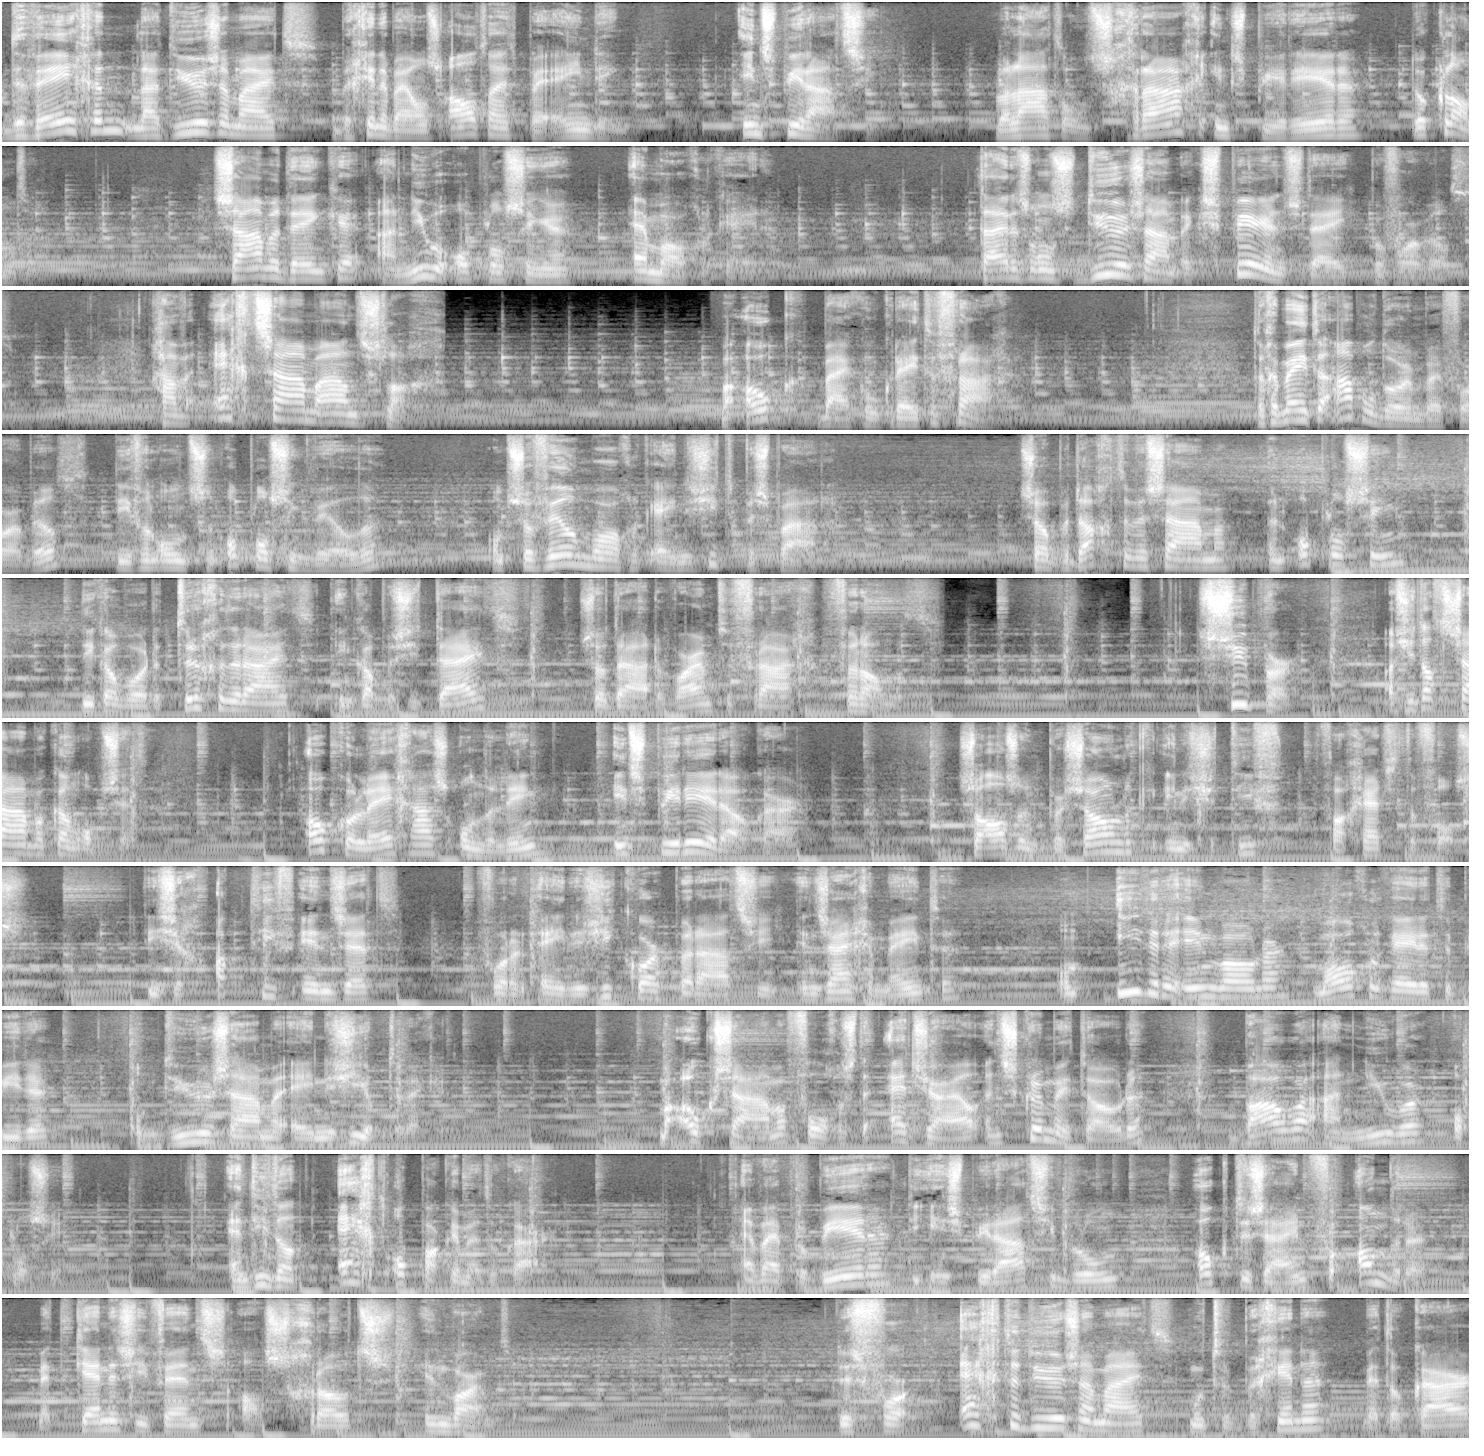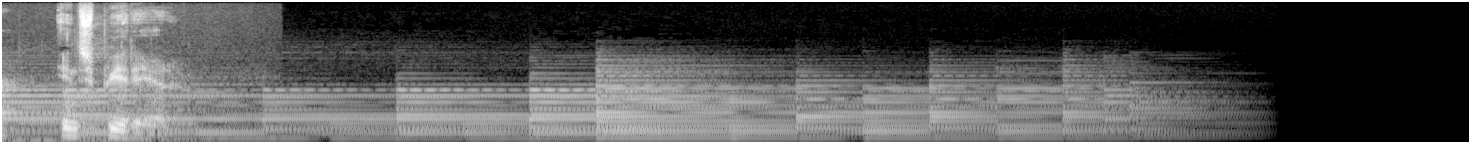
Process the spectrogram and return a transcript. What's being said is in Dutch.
De wegen naar duurzaamheid beginnen bij ons altijd bij één ding. Inspiratie. We laten ons graag inspireren door klanten. Samen denken aan nieuwe oplossingen en mogelijkheden. Tijdens ons Duurzaam Experience Day bijvoorbeeld gaan we echt samen aan de slag. Maar ook bij concrete vragen. De gemeente Apeldoorn bijvoorbeeld, die van ons een oplossing wilde om zoveel mogelijk energie te besparen. Zo bedachten we samen een oplossing die kan worden teruggedraaid in capaciteit zodra de warmtevraag verandert. Super als je dat samen kan opzetten. Ook collega's onderling inspireren elkaar. Zoals een persoonlijk initiatief van Gert de Vos, die zich actief inzet voor een energiecorporatie in zijn gemeente om iedere inwoner mogelijkheden te bieden om duurzame energie op te wekken. Maar ook samen volgens de Agile en Scrum methode bouwen aan nieuwe oplossingen. En die dan echt oppakken met elkaar. En wij proberen die inspiratiebron ook te zijn voor anderen met kennisevents als groots in warmte. Dus voor echte duurzaamheid moeten we beginnen met elkaar inspireren.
